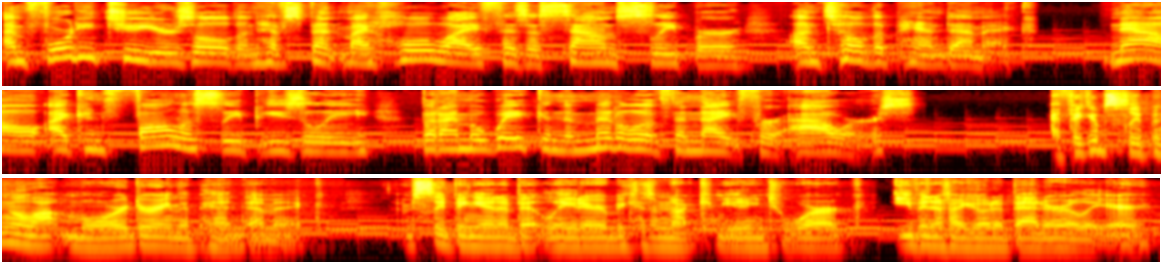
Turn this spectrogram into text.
I'm 42 years old and have spent my whole life as a sound sleeper until the pandemic. Now I can fall asleep easily, but I'm awake in the middle of the night for hours. I think I'm sleeping a lot more during the pandemic. I'm sleeping in a bit later because I'm not commuting to work, even if I go to bed earlier.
